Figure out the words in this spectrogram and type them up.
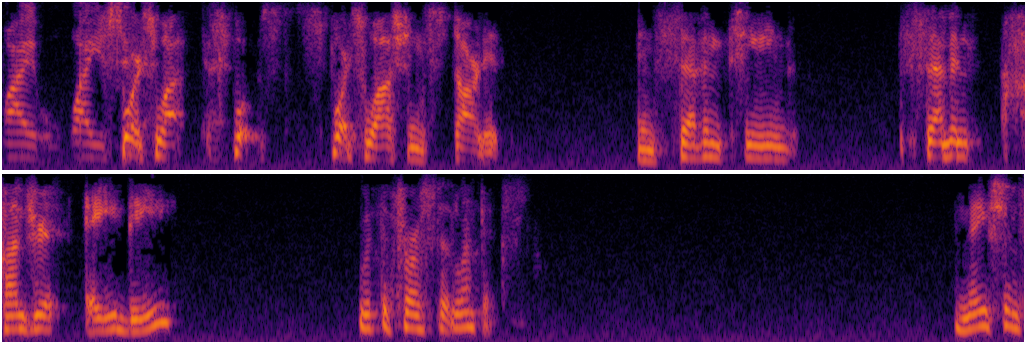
Why? Why you sports wa- sports, sports washing started in 17 700 AD with the first Olympics. Nation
